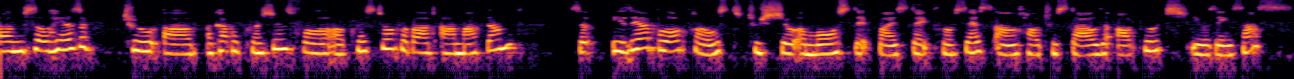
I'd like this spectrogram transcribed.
Um, so here's a uh, a couple of questions for uh, Christoph about R Markdown. So is there a blog post to show a more step-by-step -step process on how to style the output using Sass?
